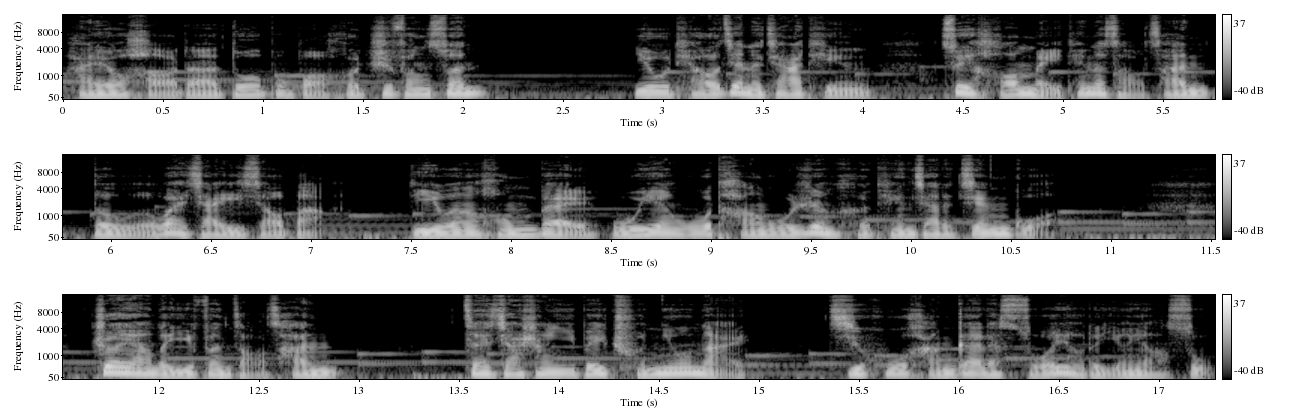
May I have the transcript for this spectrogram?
还有好的多不饱和脂肪酸。有条件的家庭最好每天的早餐都额外加一小把低温烘焙、无盐无糖、无任何添加的坚果。这样的一份早餐，再加上一杯纯牛奶，几乎涵盖了所有的营养素，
